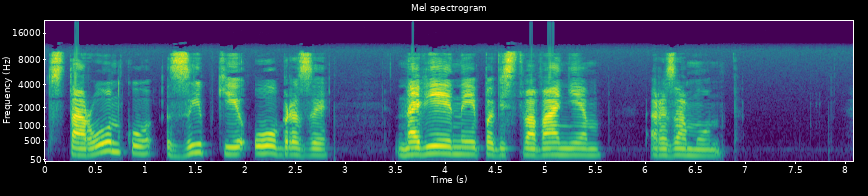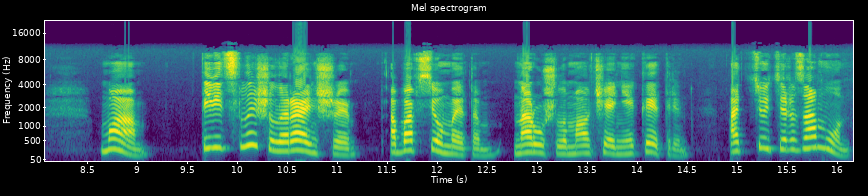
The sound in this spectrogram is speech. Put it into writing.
в сторонку зыбкие образы, навеянные повествованием Розамонт. «Мам, ты ведь слышала раньше обо всем этом?» — нарушила молчание Кэтрин. «От тети Розамонт».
